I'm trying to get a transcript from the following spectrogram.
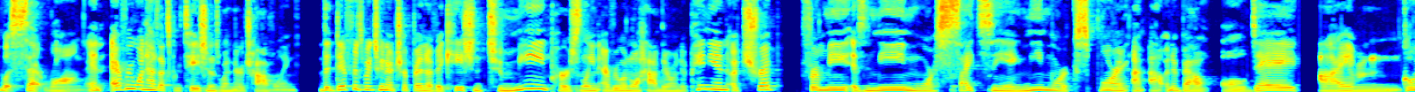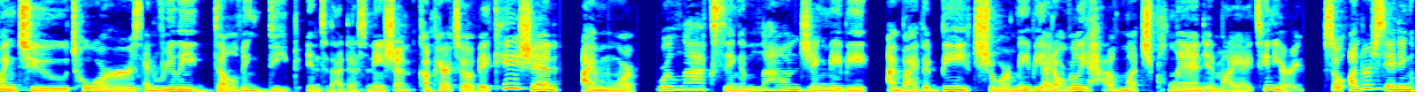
was set wrong. And everyone has expectations when they're traveling. The difference between a trip and a vacation to me personally, and everyone will have their own opinion, a trip for me is me more sightseeing, me more exploring. I'm out and about all day. I'm going to tours and really delving deep into that destination. Compared to a vacation, I'm more relaxing and lounging. Maybe I'm by the beach, or maybe I don't really have much planned in my itinerary. So, understanding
